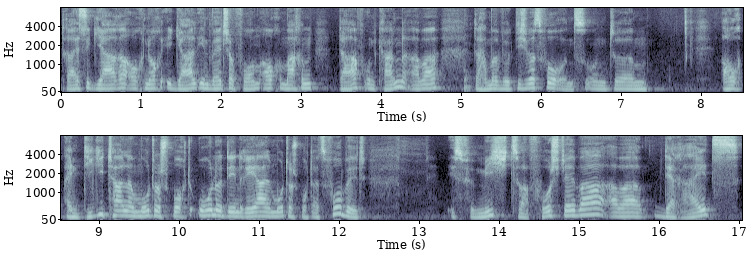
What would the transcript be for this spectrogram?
30 Jahre auch noch, egal in welcher Form auch machen darf und kann, aber da haben wir wirklich was vor uns. Und ähm, auch ein digitaler Motorsport ohne den realen Motorsport als Vorbild ist für mich zwar vorstellbar, aber der Reiz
